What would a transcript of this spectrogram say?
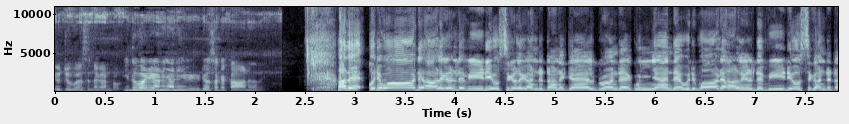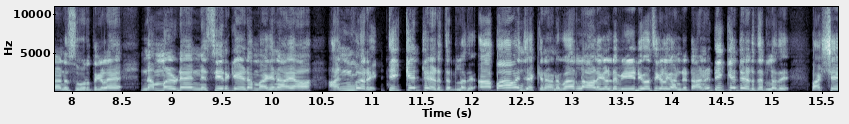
യൂട്യൂബേഴ്സിന്റെ കണ്ടു. ഇതുവഴിയാണ് ഞാൻ ഈ വീഡിയോസ് ഒക്കെ കാണുന്നത്. അതെ ഒരുപാട് ആളുകളുടെ വീഡിയോസുകൾ കണ്ടിട്ടാണ് കെ എൽ ബ്രോന്റെ കുഞ്ഞാന്റെ ഒരുപാട് ആളുകളുടെ വീഡിയോസ് കണ്ടിട്ടാണ് സുഹൃത്തുക്കളെ നമ്മളുടെ നസീർ കെയുടെ മകനായ അൻവർ ടിക്കറ്റ് എടുത്തിട്ടുള്ളത്. ആ പാവൻ ചെക്കനാണ്. വേറെ ആളുകളുടെ വീഡിയോസുകൾ കണ്ടിട്ടാണ് ടിക്കറ്റ് എടുത്തിട്ടുള്ളത്. പക്ഷേ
